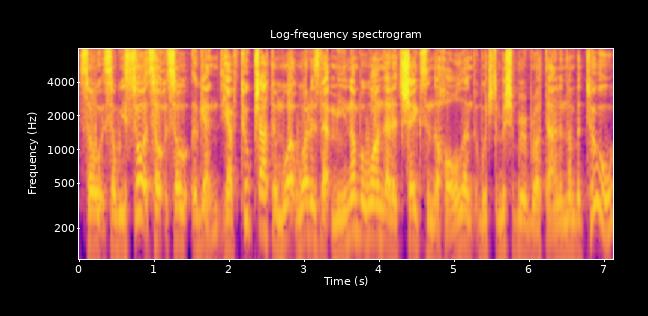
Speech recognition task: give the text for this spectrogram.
so so we saw it. So so again, you have two pshatim. What what does that mean? Number one, that it shakes in the hole, and which the Mishnah Berurah brought down, and number two,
